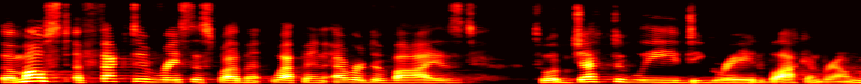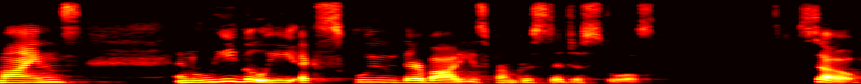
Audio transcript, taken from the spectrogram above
the most effective racist weapon ever devised to objectively degrade black and brown minds and legally exclude their bodies from prestigious schools. So,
